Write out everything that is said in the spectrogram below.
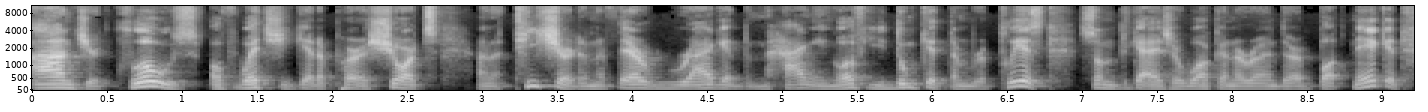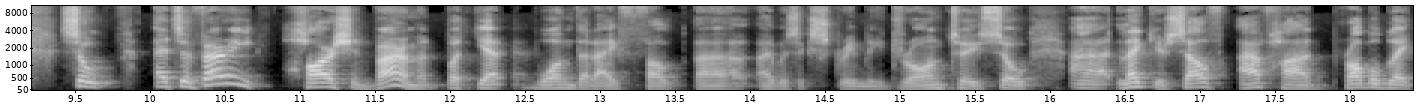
and your clothes, of which you get a pair of shorts and a t shirt. And if they're ragged and hanging off, you don't get them replaced. Some of the guys are walking around there butt naked. So it's a very harsh environment, but yet one that I felt uh, I was extremely drawn to. So, uh, like yourself, I've had probably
